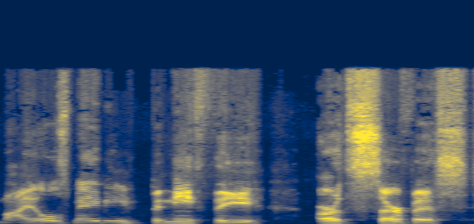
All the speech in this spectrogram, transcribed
miles maybe beneath the earth's surface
